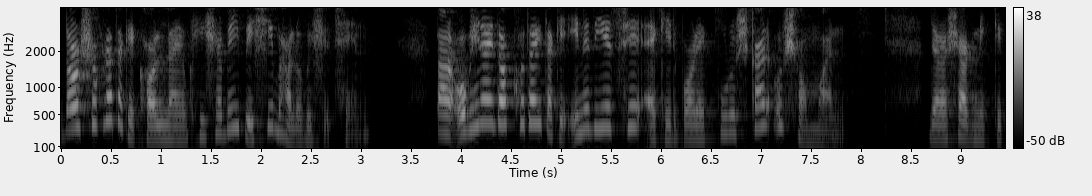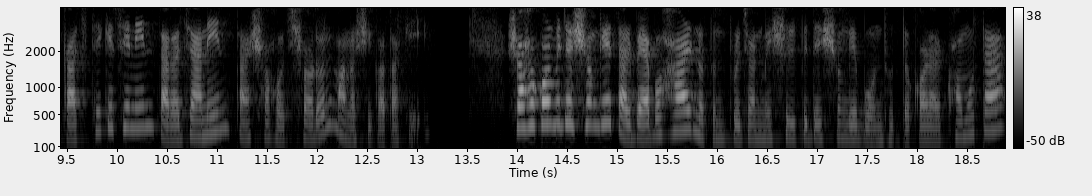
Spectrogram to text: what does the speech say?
দর্শকরা তাকে খলনায়ক হিসাবেই বেশি ভালোবেসেছেন। তার অভিনয় দক্ষতাই তাকে এনে দিয়েছে একের পর এক পুরস্কার ও সম্মান। যারা সাগ্নিককে কাছ থেকে চেনেন, তারা জানেন তার সহজ সরল মানসিকতাকে। সহকর্মীদের সঙ্গে তার ব্যবহার, নতুন প্রজন্মের শিল্পীদের সঙ্গে বন্ধুত্ব করার ক্ষমতা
